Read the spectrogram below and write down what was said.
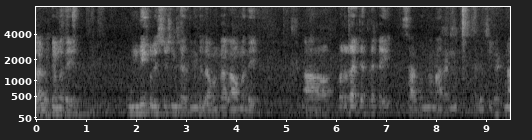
तालुक्यामध्ये उमदी पोलीस स्टेशनच्या हद्दीमध्ये लवंगा गावामध्ये परराज्यातल्या काही साधूंना मारहाण झाल्याची घटना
